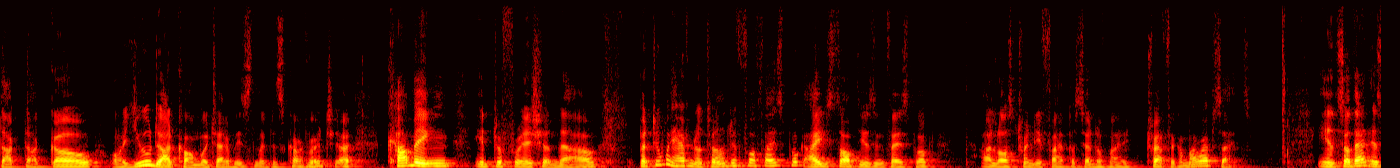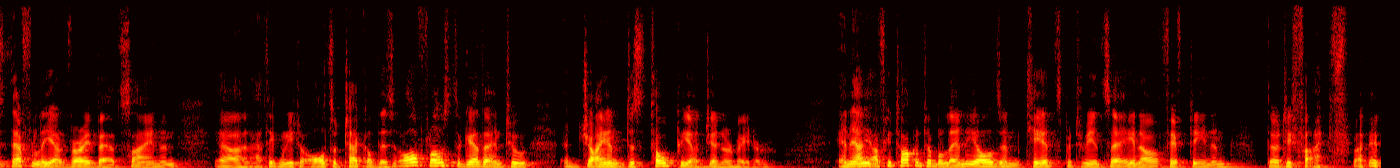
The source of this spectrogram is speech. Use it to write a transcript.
DuckDuckGo or You.com, which I recently discovered, uh, coming into fruition now. But do we have an alternative for Facebook? I stopped using Facebook. I lost 25% of my traffic on my websites. And so that is definitely a very bad sign. And uh, I think we need to also tackle this. It all flows together into a giant dystopia generator. And if you're talking to millennials and kids between, say, you know, 15 and 35, right,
